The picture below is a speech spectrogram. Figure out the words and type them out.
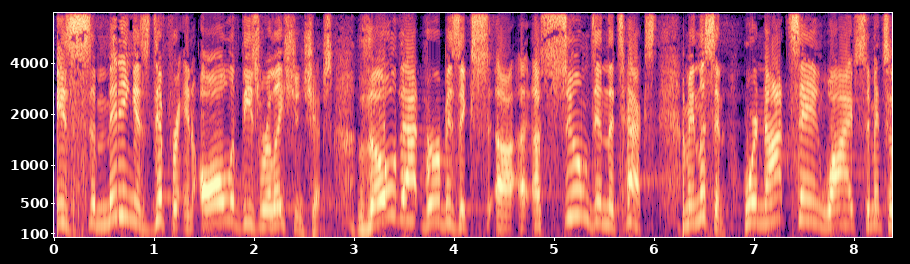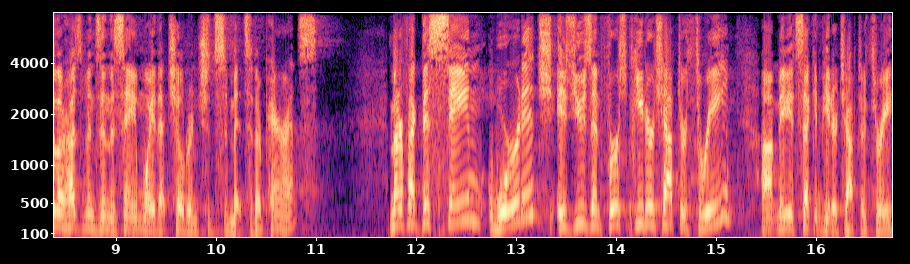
is submitting is different in all of these relationships. Though that verb is ex, uh, assumed in the text, I mean, listen, we're not saying wives submit to their husbands in the same way that children should submit to their parents. Matter of fact, this same wordage is used in 1 Peter chapter 3, uh, maybe it's 2 Peter chapter 3,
